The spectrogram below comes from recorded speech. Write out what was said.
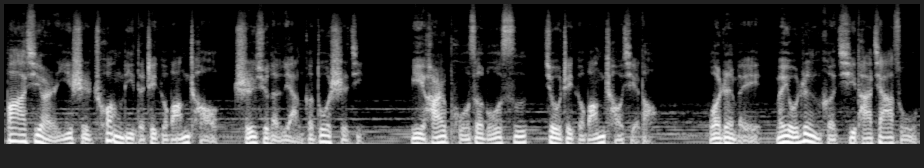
巴希尔一世创立的这个王朝持续了两个多世纪。米海尔普泽罗斯就这个王朝写道：“我认为没有任何其他家族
